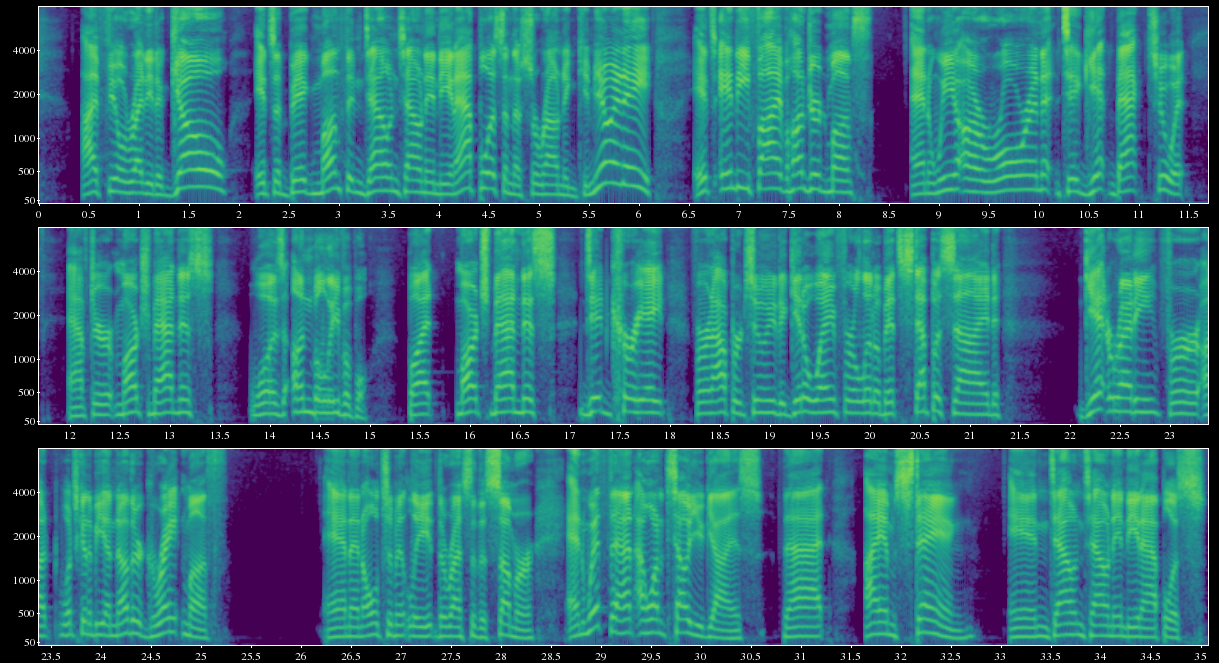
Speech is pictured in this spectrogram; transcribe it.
I feel ready to go. It's a big month in downtown Indianapolis and the surrounding community. It's Indy 500 month and we are roaring to get back to it after March Madness was unbelievable. But March Madness did create for an opportunity to get away for a little bit, step aside, get ready for a, what's going to be another great month, and then ultimately the rest of the summer. And with that, I want to tell you guys that I am staying in downtown Indianapolis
